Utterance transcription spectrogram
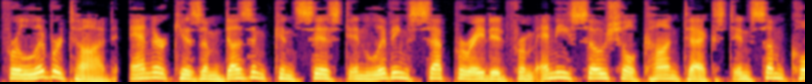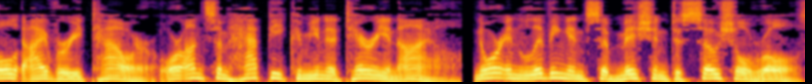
For Libertad, anarchism doesn't consist in living separated from any social context in some cold ivory tower or on some happy communitarian isle, nor in living in submission to social roles,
